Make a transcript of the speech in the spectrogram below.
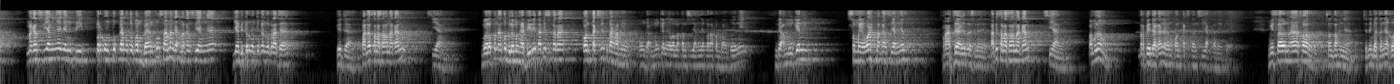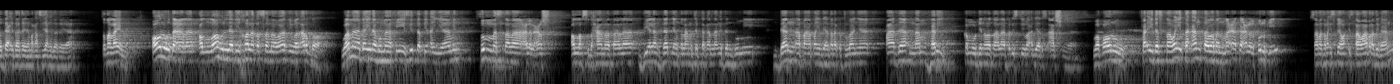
makan siangnya yang diperuntukkan untuk pembantu sama enggak makan siangnya yang diperuntukkan untuk raja? Beda. Padahal sama-sama makan siang. Walaupun antum belum menghadiri tapi secara konteksnya dipahami. Oh enggak mungkin kalau makan siangnya para pembantu ini enggak mungkin semewah makan siangnya raja gitu istilahnya. Tapi sama-sama makan siang. Paham belum? Terbedakan dengan konteks dan siang tadi itu. Misalun akhar contohnya. Jadi bacanya ghoda itu aja yang makan siang itu aja ya. Contoh lain. Qaulu ta'ala Allahul ladzi khalaqas samawati wal arda wa ma bainahuma fi sittati ayyamin thumma istawa 'alal Allah Subhanahu wa taala dialah zat yang telah menciptakan langit dan bumi dan apa-apa yang di antara keduanya pada enam hari. Kemudian Allah taala beristiwa di atas arsy-Nya. Wa qalu fa idza stawaita anta wa man ma'aka sama-sama istiwa, istawa perhatikan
